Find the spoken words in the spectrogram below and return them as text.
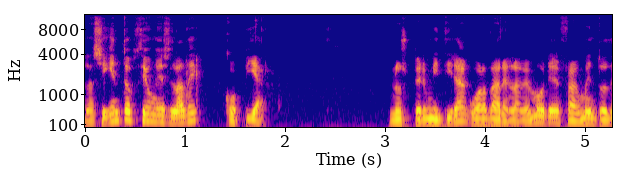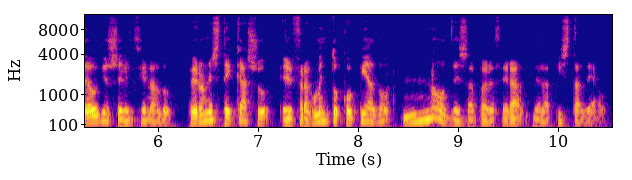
La siguiente opción es la de copiar. Nos permitirá guardar en la memoria el fragmento de audio seleccionado, pero en este caso el fragmento copiado no desaparecerá de la pista de audio.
